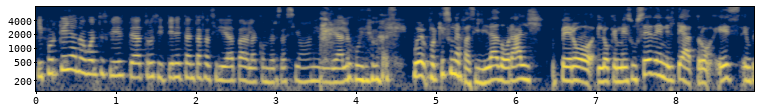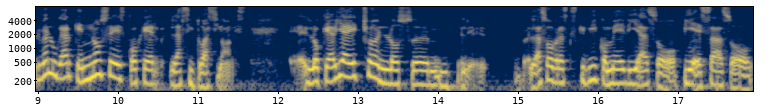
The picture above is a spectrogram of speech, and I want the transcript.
¿Y por qué ella no ha vuelto a escribir teatro si tiene tanta facilidad para la conversación y el diálogo y demás? Bueno, porque es una facilidad oral, pero lo que me sucede en el teatro es, en primer lugar, que no sé escoger las situaciones. Eh, lo que había hecho en los, eh, las obras que escribí, comedias o piezas o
